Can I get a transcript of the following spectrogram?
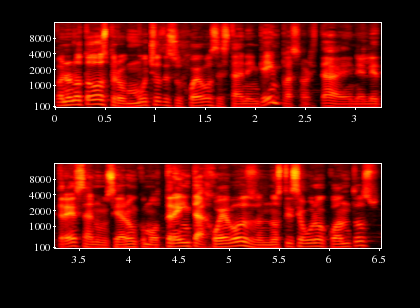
bueno, no todos, pero muchos de sus juegos están en Game Pass. Ahorita en el E3 anunciaron como 30 juegos, no estoy seguro cuántos,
